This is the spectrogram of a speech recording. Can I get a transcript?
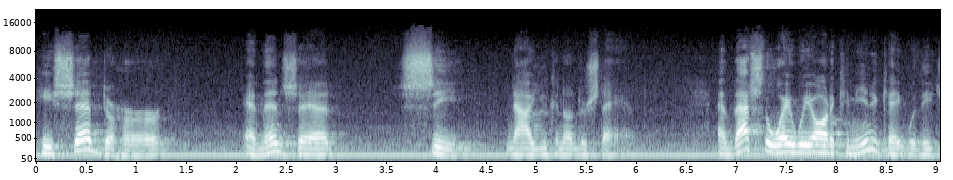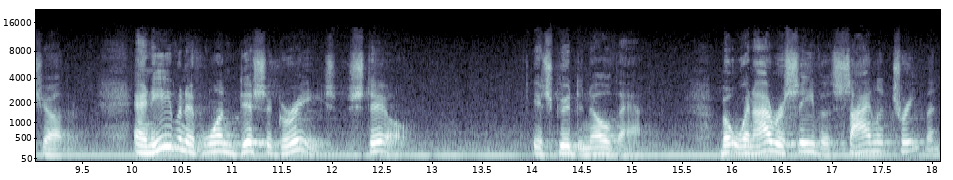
He said to her, and then said, See, now you can understand. And that's the way we ought to communicate with each other. And even if one disagrees, still, it's good to know that. But when I receive a silent treatment,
